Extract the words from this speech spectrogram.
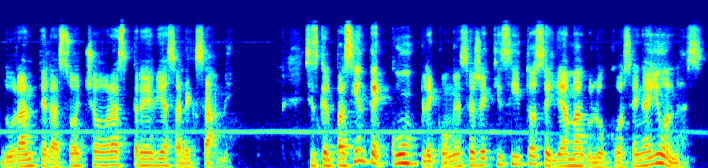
durante las ocho horas previas al examen. Si es que el paciente cumple con ese requisito, se llama glucosa en ayunas.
